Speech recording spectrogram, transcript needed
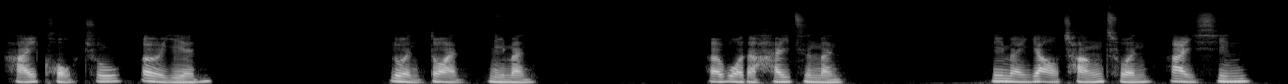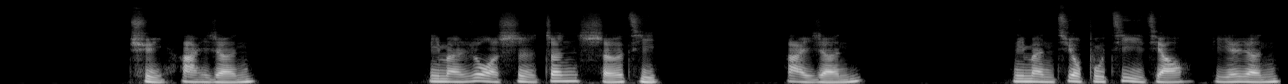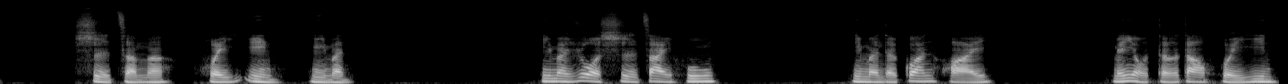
还口出恶言。论断你们，而我的孩子们，你们要常存爱心，去爱人。你们若是真舍己爱人，你们就不计较别人是怎么回应你们。你们若是在乎，你们的关怀没有得到回应，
